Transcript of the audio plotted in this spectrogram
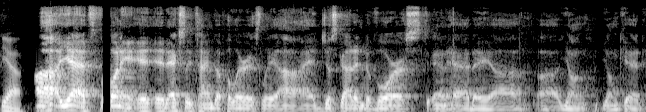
Yeah. Uh, yeah, it's funny. It, it actually timed up hilariously. Uh, I had just gotten divorced and had a uh, uh, young young kid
